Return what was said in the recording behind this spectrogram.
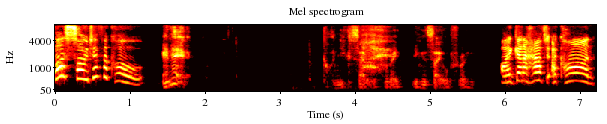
That's so difficult. Isn't it? Go on, you can say all three. You can say all three. I'm gonna have to. I can't.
